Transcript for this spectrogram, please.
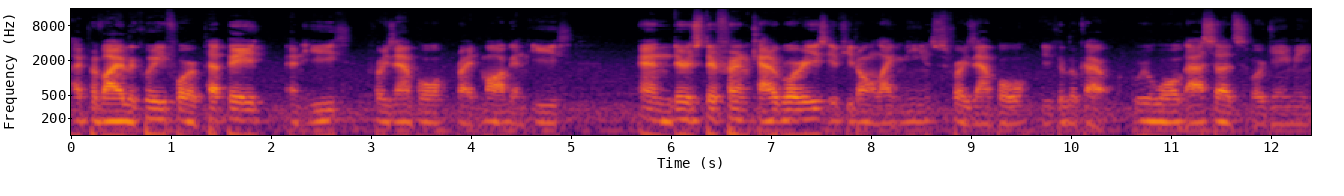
I provide liquidity for Pepe and ETH, for example, right? MOG and ETH. And there's different categories if you don't like memes. For example, you could look at real world assets or gaming.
